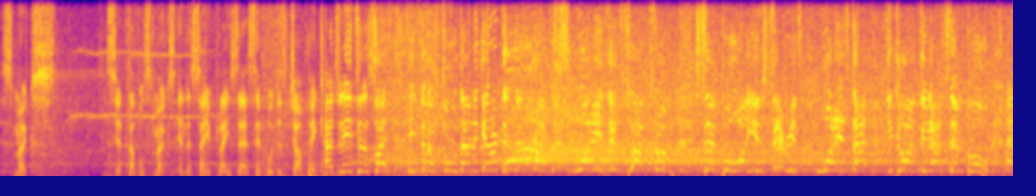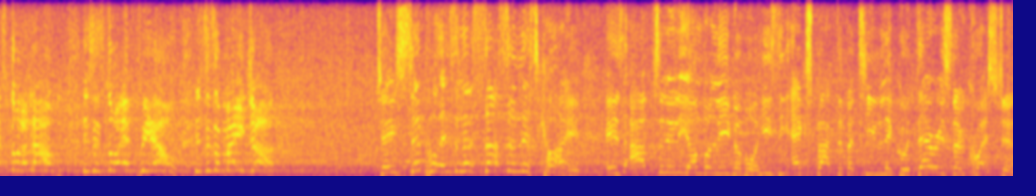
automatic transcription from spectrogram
Smokes you see a double smokes in the same place there. Simple just jumping casually into the side. He's going to fall down again. What is this clutch from Simple? Are you serious? What is that? You can't do that, Simple. That's not allowed. This is not FPL. This is a major. Jay Simple is an assassin. This guy is absolutely unbelievable. He's the X Factor for Team Liquid. There is no question.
